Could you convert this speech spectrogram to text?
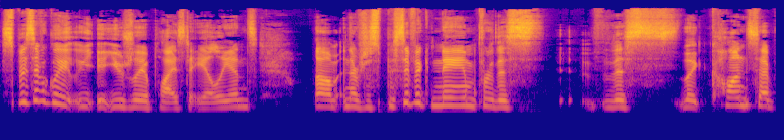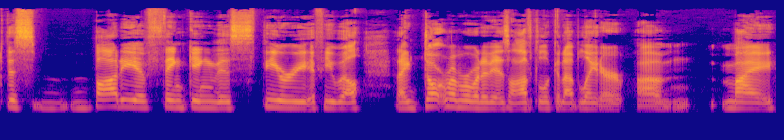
specifically it usually applies to aliens. Um, and there's a specific name for this this like concept, this body of thinking, this theory, if you will. And I don't remember what it is. I'll have to look it up later. Um, my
